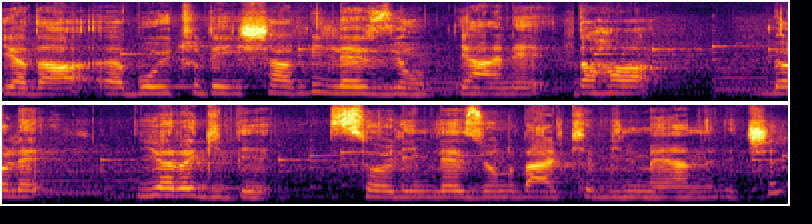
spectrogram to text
ya da e, boyutu değişen bir lezyon. Yani daha böyle yara gibi söyleyeyim lezyonu belki bilmeyenler için.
